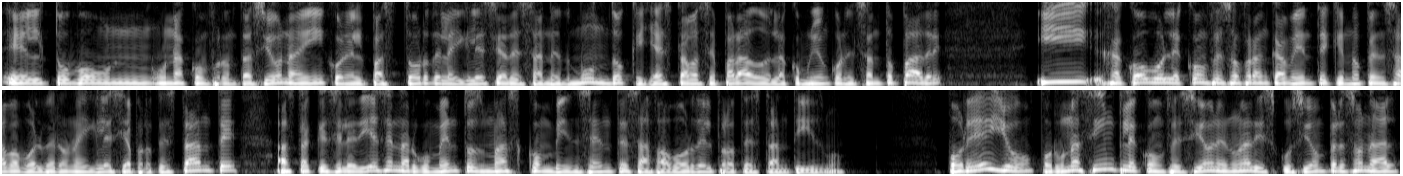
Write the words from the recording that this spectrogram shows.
él tuvo una confrontación ahí con el pastor de la iglesia de San Edmundo, que ya estaba separado de la comunión con el Santo Padre, y Jacobo le confesó francamente que no pensaba volver a una iglesia protestante hasta que se le diesen argumentos más convincentes a favor del protestantismo. Por ello, por una simple confesión en una discusión personal,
